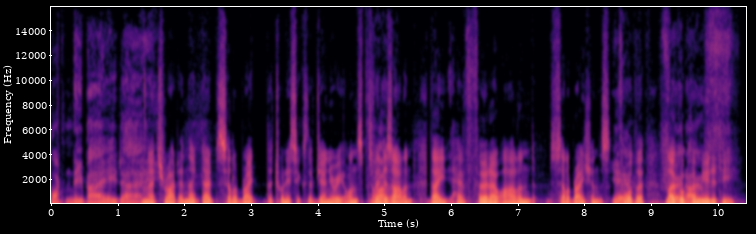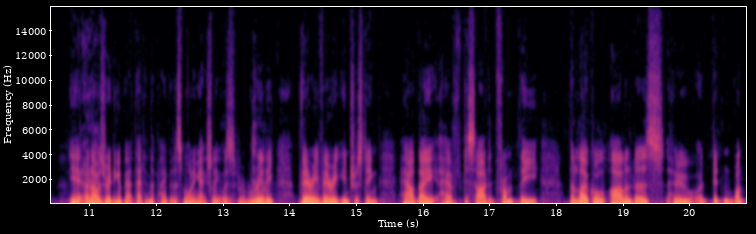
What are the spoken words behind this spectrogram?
Botany Bay Day. That's right, and they don't celebrate the 26th of January on Flinders Island. Island. They have Furneaux Island celebrations Yeah, for the local community. Yeah, and I was reading about that in the paper this morning. Actually, it was really very, very interesting how they have decided from the the local islanders who uh, didn't want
